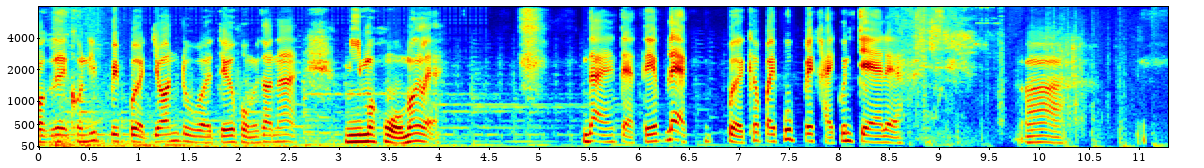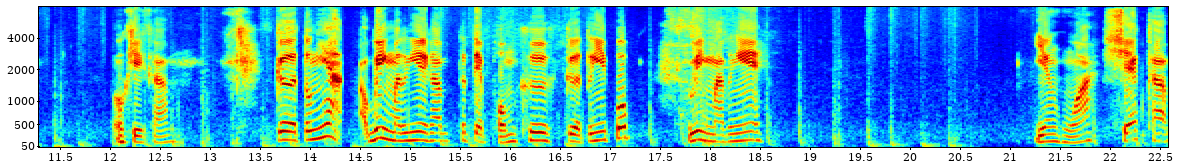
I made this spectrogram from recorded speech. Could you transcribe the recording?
บอกเลยคนที่ไปเปิดย้อนดูอะเจอผมตอนหน้า มีโมโหบ้างแหละ ได้ตั้งแต่เซฟแรกเปิดเข้าไปปุ๊บไปไขกุญแจเลยอะอ่าโอเคครับ เกิดตรงเนี้ยวิ่งมาตรงนี้เลยครับสเต็ปผมคือเกิดตรงนี้ปุ๊บ วิ่งมาตรงนี้ เอียงหัวเช็คครับ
